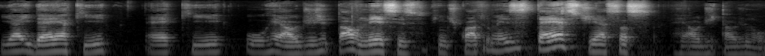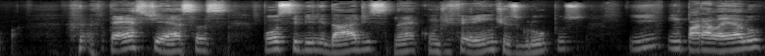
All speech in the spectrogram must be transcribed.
e a ideia aqui é que o real digital nesses 24 meses teste essas real digital de novo. Ó teste essas possibilidades né, com diferentes grupos e, em paralelo,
